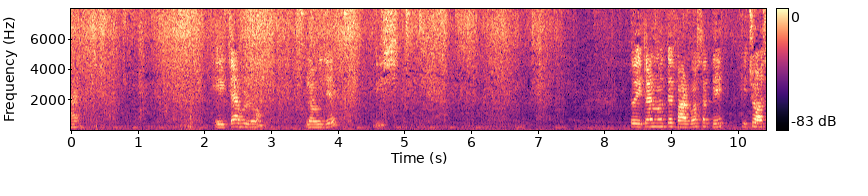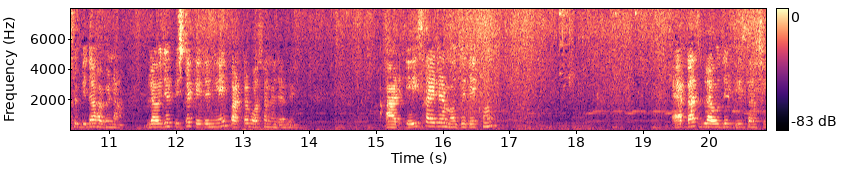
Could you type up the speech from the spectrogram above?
আর এইটা হলো ব্লাউজের পিস তো এটার মধ্যে পার বসাতে কিছু অসুবিধা হবে না। ব্লাউজের পিসটা কেটে নিয়েই পারটা বসানো যাবে। আর এই সাইডের মধ্যে দেখুন অ্যাটাচ ব্লাউজের পিস আছে।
